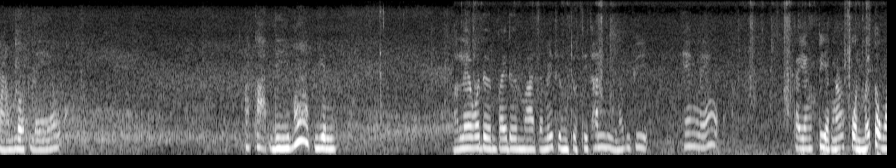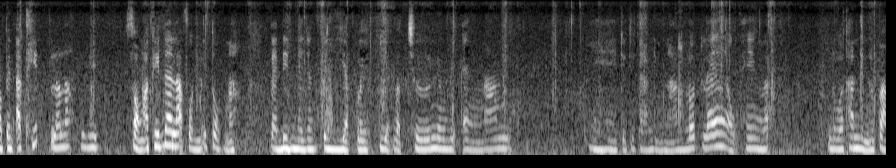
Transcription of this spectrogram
น้ำลดแล้ว อากาศดีมากเย็นตอนแรกว่าเดินไปเดินมาจะไม่ถึงจุดที่ท่านอยู่นะพี่พี่แห้งแล้ว แต่ยังเปียกนะฝนไม่ตกมาเป็นอาทิตย์แล้วนะพี่พี่สองอาทิตย์ได้ละฝนไม่ตกนะ แต่ดินเนี่ยยังเปียกเลยเปียกแบบชื้นยังมีแอ่งน้ำอยู่นี่จุดที่ท่านอยู่น้ำลดแล้วแห้งละไม่รู้ว่าท่านอยู่หรือเปล่า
